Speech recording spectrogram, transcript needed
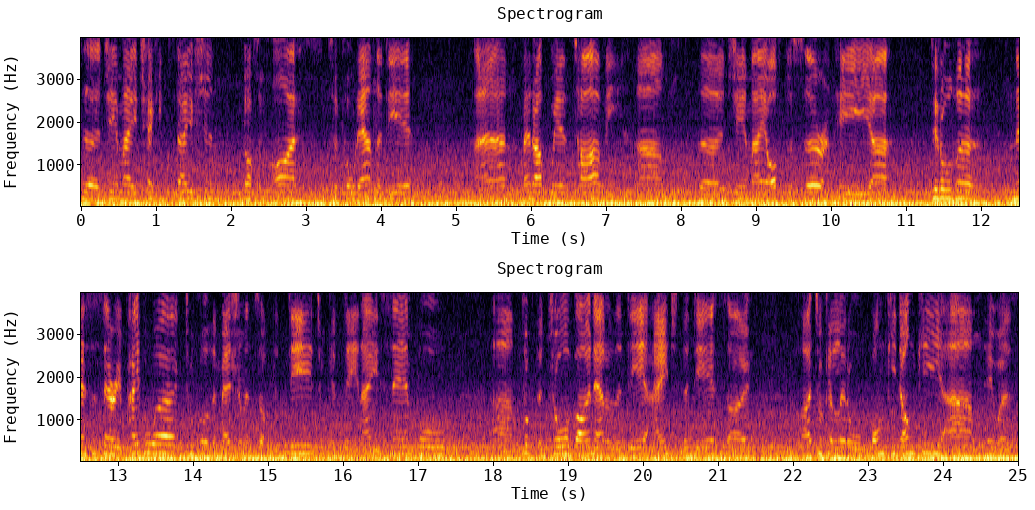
the GMA checking station, got some ice to cool down the deer, and met up with Tavi, um, the GMA officer, and he uh, did all the necessary paperwork, took all the measurements of the deer, took a DNA sample, um, took the jawbone out of the deer, aged the deer. So I took a little wonky donkey. Um, he was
